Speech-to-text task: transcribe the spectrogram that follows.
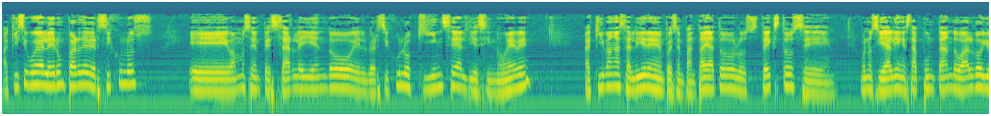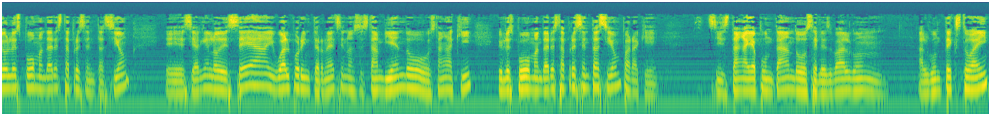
Aquí sí voy a leer un par de versículos, Eh, vamos a empezar leyendo el versículo 15 al 19. Aquí van a salir en, pues en pantalla todos los textos. eh, bueno, si alguien está apuntando algo, yo les puedo mandar esta presentación. Eh, si alguien lo desea, igual por internet, si nos están viendo o están aquí, yo les puedo mandar esta presentación para que si están ahí apuntando o se les va algún, algún texto ahí.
